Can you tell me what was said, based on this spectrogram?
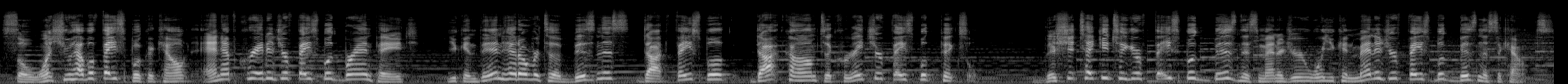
So once you have a Facebook account and have created your Facebook brand page, you can then head over to business.facebook.com to create your Facebook pixel. This should take you to your Facebook Business Manager where you can manage your Facebook business accounts.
